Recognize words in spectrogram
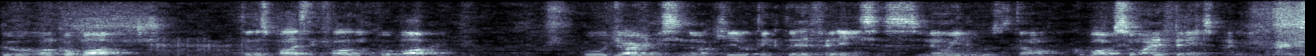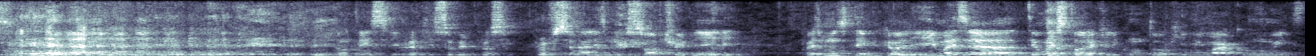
do Uncle Bob. Todas as palestras têm que falar do Uncle Bob. O George me ensinou que eu tenho que ter referências e não ídolos. Então, o Bob é uma referência para mim. então, tem esse livro aqui sobre profissionalismo de software dele. Faz muito tempo que eu li, mas uh, tem uma história que ele contou que me marcou muito.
